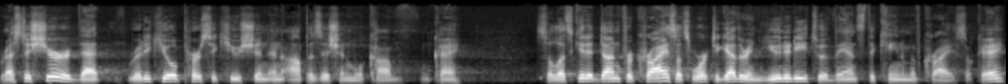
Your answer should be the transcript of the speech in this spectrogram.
rest assured that ridicule, persecution, and opposition will come, okay? So let's get it done for Christ. Let's work together in unity to advance the kingdom of Christ, okay?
